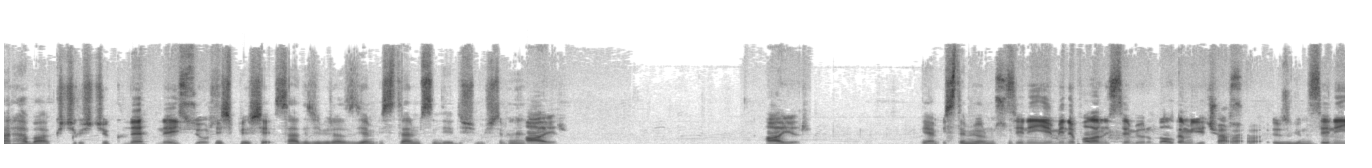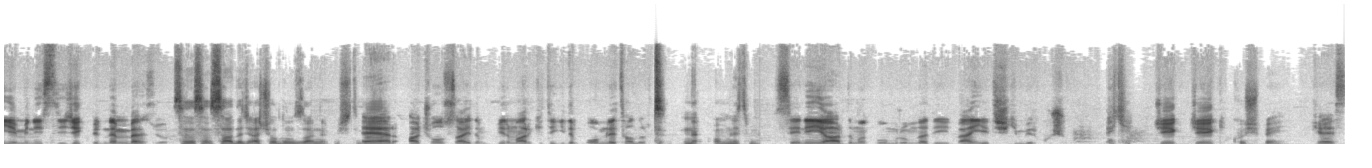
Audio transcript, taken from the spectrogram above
Merhaba küçük küçük. Ne? Ne istiyorsun? Hiçbir şey. Sadece biraz yem ister misin diye düşünmüştüm. Hayır. Hayır. yem istemiyor musun? Senin yemini falan istemiyorum. Dalga mı geçiyorsun? Aa, aa, Üzgünüm. Senin yemini isteyecek birine mi benziyorum? Sa- sa- sadece aç olduğunu zannetmiştim. Eğer aç olsaydım bir markete gidip omlet alırdım. Ne omlet mi? Senin yardımın umurumda değil. Ben yetişkin bir kuşum. Peki. Cik cik Kuş bey. kes.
